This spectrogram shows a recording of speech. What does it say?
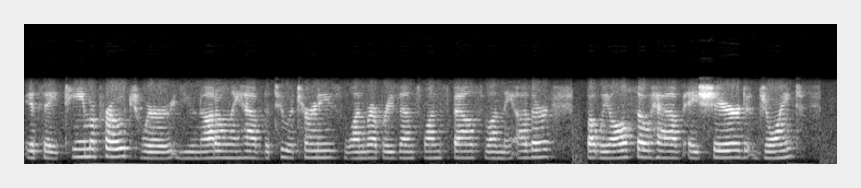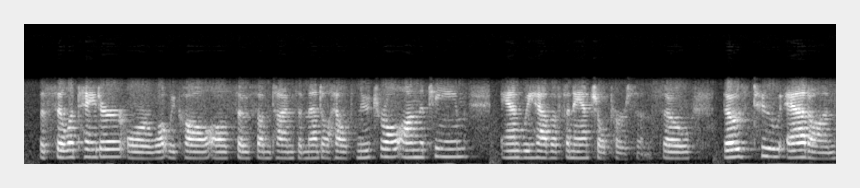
It's a team approach where you not only have the two attorneys, one represents one spouse, one the other, but we also have a shared joint facilitator or what we call also sometimes a mental health neutral on the team, and we have a financial person. So those two add-ons,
